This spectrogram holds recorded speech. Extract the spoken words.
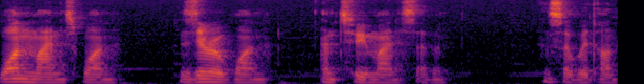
1, minus 1, 0, 1, and 2, minus 7. And so we're done.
